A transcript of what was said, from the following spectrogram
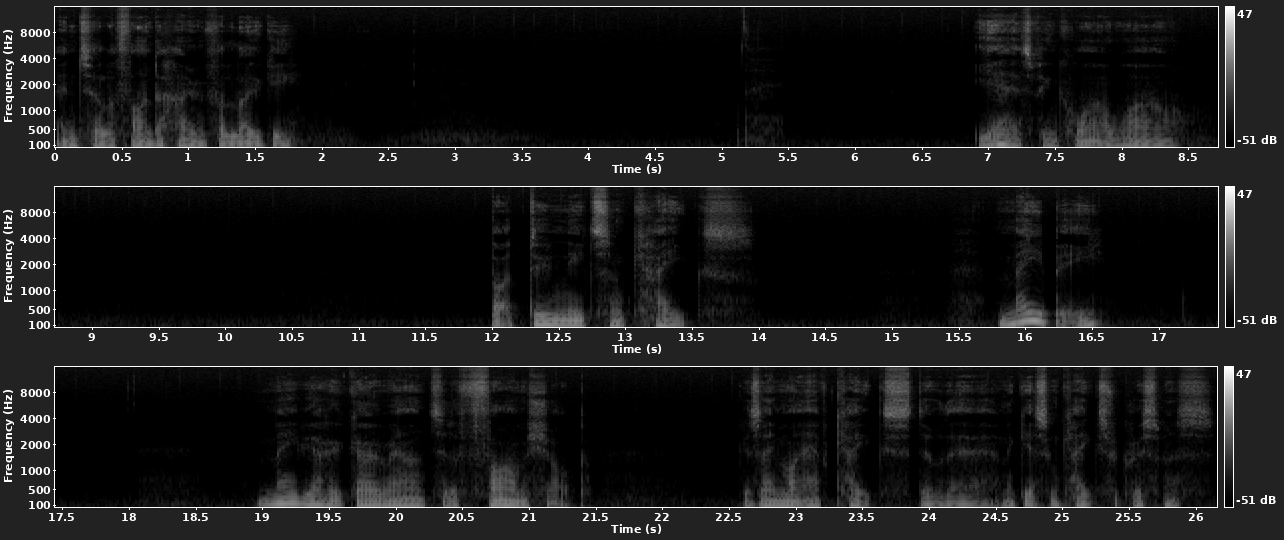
until I find a home for Logie. Yeah, it's been quite a while. But I do need some cakes. Maybe, maybe I could go around to the farm shop because they might have cakes still there and I get some cakes for Christmas.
